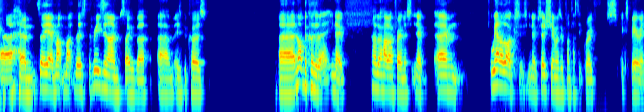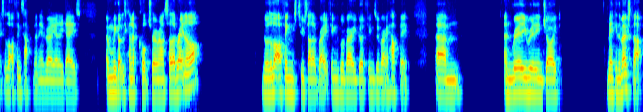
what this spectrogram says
Uh, um, so yeah, my, my, the, the reason I'm sober um, is because uh, not because of you know how do, how do I frame this? You know, um, we had a lot. Of, you know, Social Chain was a fantastic growth experience. A lot of things happened in the very early days, and we got this kind of culture around celebrating a lot. There was a lot of things to celebrate. Things were very good. Things were very happy, um, and really, really enjoyed making the most of that.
